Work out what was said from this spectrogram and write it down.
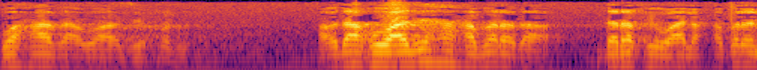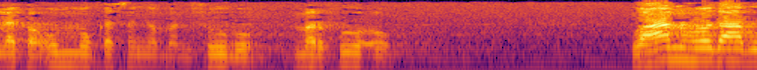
وهذا واضح او دا واضح خبره ده درفع والا خبر لك امك سنگ منصوب مرفوع وان هو دا ابو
